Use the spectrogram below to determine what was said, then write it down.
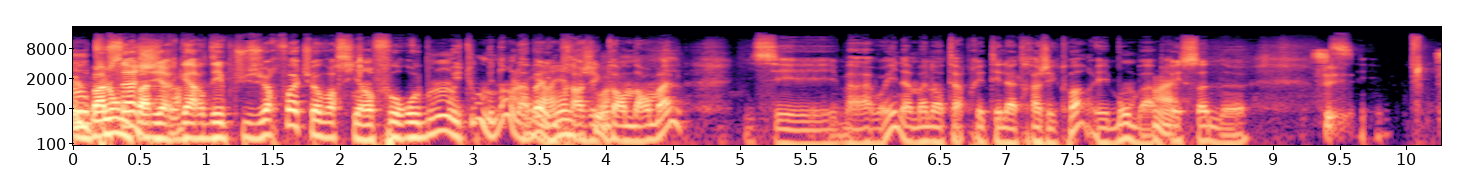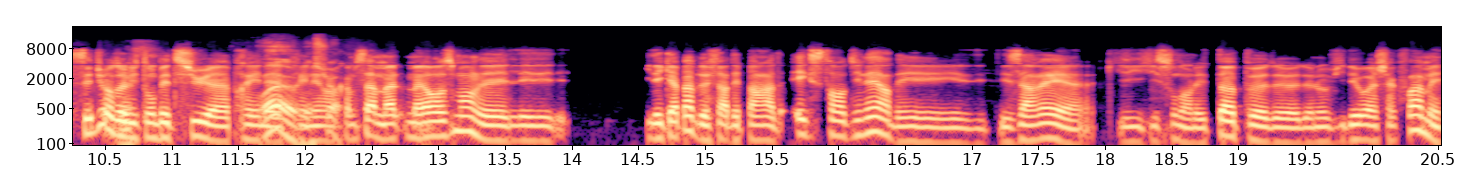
tout ballon ça. J'ai regardé plusieurs fois, tu vas voir s'il y a un faux rebond et tout. Mais non, là-bas, il y a une trajectoire normale. Il, s'est- bah, ouais, il a mal interprété la trajectoire. Et bon, bah, après, Ouais. Son. euh, C'est dur de lui tomber dessus après une, Ouais, après une bien erreur comme ça. Mal- malheureusement, les, les- il est capable de faire des parades extraordinaires, des, des arrêts euh, qui, qui sont dans les tops de, de nos vidéos à chaque fois, mais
